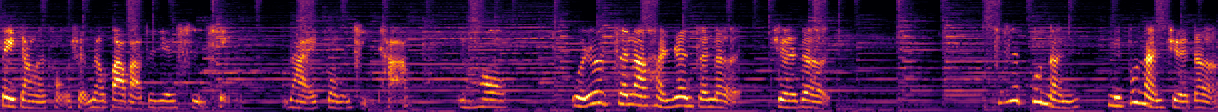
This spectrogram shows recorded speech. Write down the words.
被讲的同学没有爸爸这件事情来攻击他，然后我就真的很认真的觉得，就是不能，你不能觉得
